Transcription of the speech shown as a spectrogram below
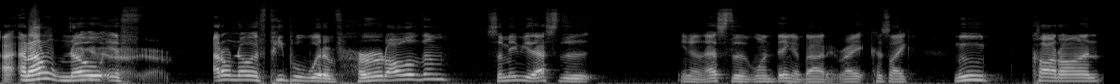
I, and I don't know Yeah, if yeah. I don't know if people would have heard all of them. So maybe that's the, you know, that's the one thing about it, right? Because like Mood caught on.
